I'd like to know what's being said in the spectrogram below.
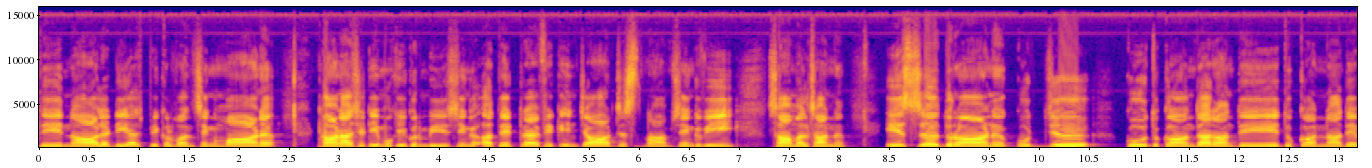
ਦੇ ਨਾਲ ਡੀਐਸਪੀ ਕੁਲਵੰਤ ਸਿੰਘ ਮਾਨ ਥਾਣਾ ਸਿਟੀ ਮੁਖੀ ਗੁਰਮੀਤ ਸਿੰਘ ਅਤੇ ਟ੍ਰੈਫਿਕ ਇੰਚਾਰਜ ਸਤਨਾਮ ਸਿੰਘ ਵੀ ਸ਼ਾਮਲ ਸਨ। ਇਸ ਦੌਰਾਨ ਕੁਝ ਕੁ ਦੁਕਾਨਦਾਰਾਂ ਦੇ ਦੁਕਾਨਾਂ ਦੇ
